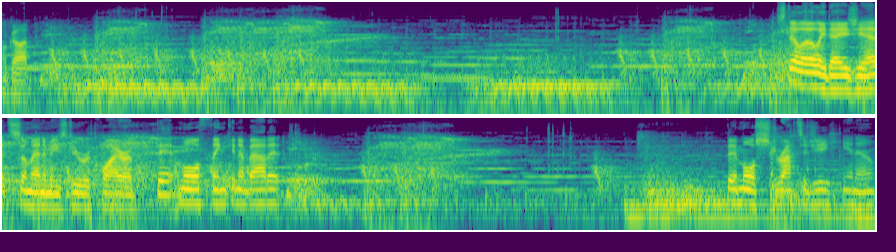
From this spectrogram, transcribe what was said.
Oh god. Still early days yet. Some enemies do require a bit more thinking about it. Bit more strategy, you know.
